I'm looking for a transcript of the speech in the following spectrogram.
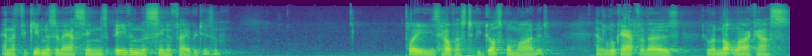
and the forgiveness of our sins, even the sin of favouritism. Please help us to be gospel minded and to look out for those who are not like us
